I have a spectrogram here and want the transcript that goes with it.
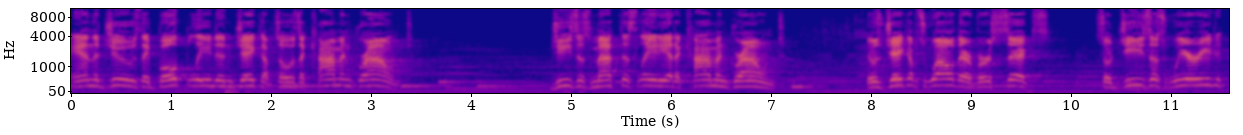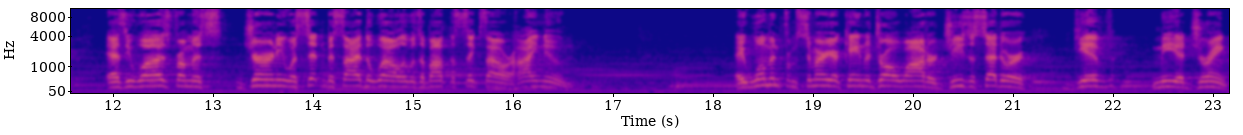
and the Jews, they both believed in Jacob. So it was a common ground. Jesus met this lady at a common ground. It was Jacob's well there, verse 6. So Jesus, wearied as he was from his journey, was sitting beside the well. It was about the sixth hour, high noon. A woman from Samaria came to draw water. Jesus said to her, Give me a drink.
